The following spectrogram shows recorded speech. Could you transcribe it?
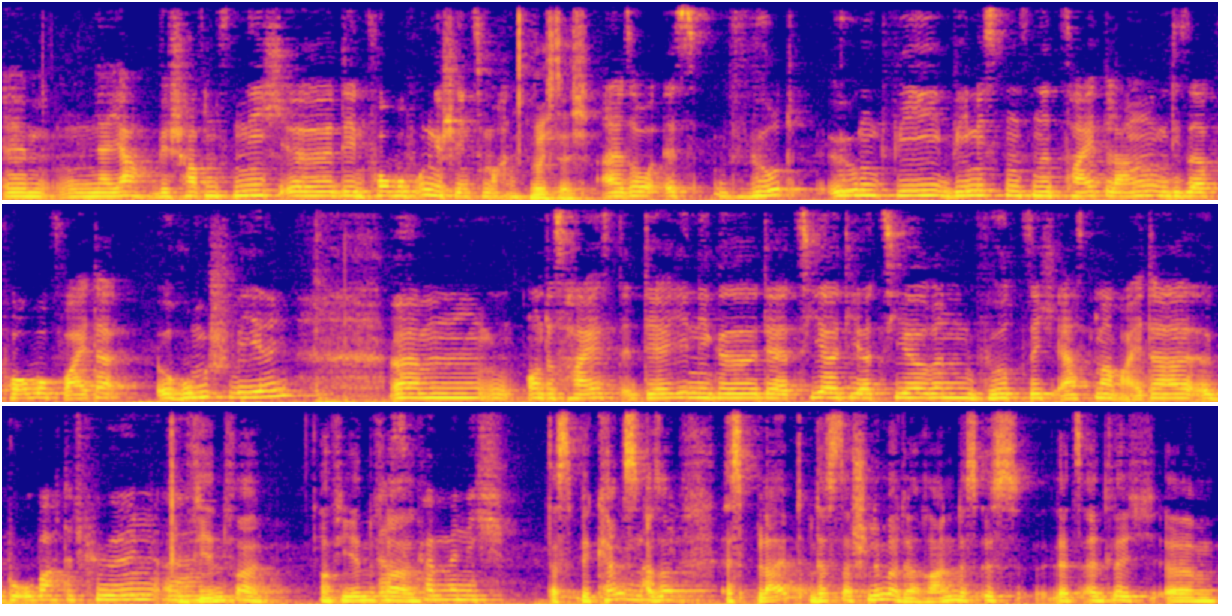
Ähm, naja, wir schaffen es nicht, äh, den Vorwurf ungeschehen zu machen. Richtig. Also es wird irgendwie wenigstens eine Zeit lang dieser Vorwurf weiter rumschwelen. Ähm, und das heißt, derjenige, der Erzieher, die Erzieherin wird sich erstmal weiter äh, beobachtet fühlen. Auf jeden ähm, Fall. Auf jeden das Fall. Das können wir nicht das, wir können also es bleibt, und das ist das Schlimme daran, das ist letztendlich, ähm,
